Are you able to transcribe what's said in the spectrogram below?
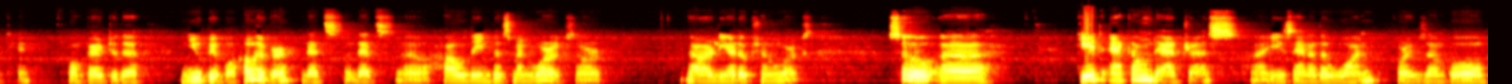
okay, compared to the new people. However, that's that's uh, how the investment works or the early adoption works. So, uh, get account address uh, is another one. For example,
